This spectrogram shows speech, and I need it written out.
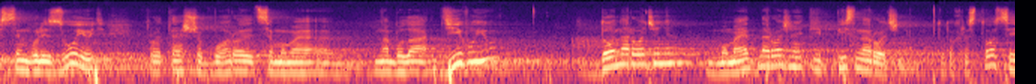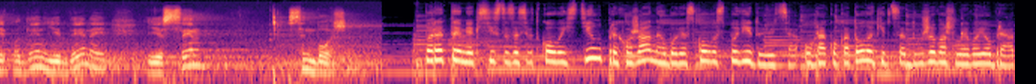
символізують про те, що Богородиця моме- вона була дівою до народження, момент народження і після народження. Тобто Христос це один єдиний і син, син Божий. Перед тим як сісти за святковий стіл, прихожани обов'язково сповідуються. У греко-католиків це дуже важливий обряд.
